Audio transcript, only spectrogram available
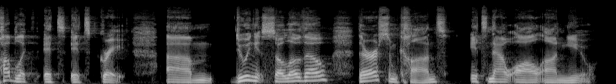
public, it's it's great. Um, doing it solo though, there are some cons. It's now all on you.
